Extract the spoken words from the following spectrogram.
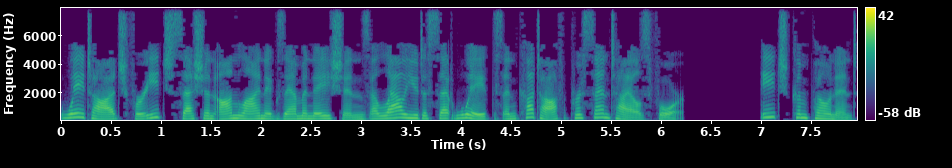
weightage for each session online examinations allow you to set weights and cutoff percentiles for each component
